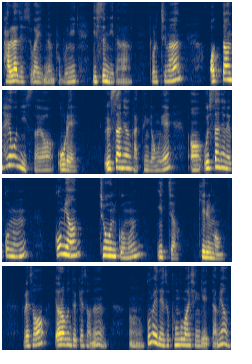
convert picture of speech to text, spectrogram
달라질 수가 있는 부분이 있습니다. 그렇지만 어떤 해운이 있어요. 올해 을사년 같은 경우에 어, 을사년의 꿈은 꾸면 좋은 꿈은 있죠. 길몽. 그래서 여러분들께서는 어, 꿈에 대해서 궁금하신 게 있다면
